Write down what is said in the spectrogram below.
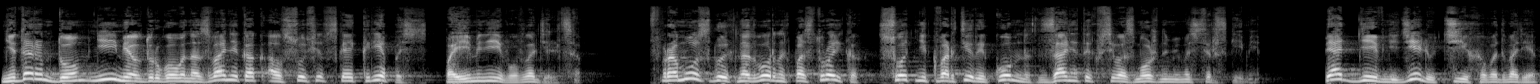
Недаром дом не имел другого названия, как Алсуфьевская крепость по имени его владельца. В промозглых надворных постройках сотни квартир и комнат, занятых всевозможными мастерскими. Пять дней в неделю тихо во дворе,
